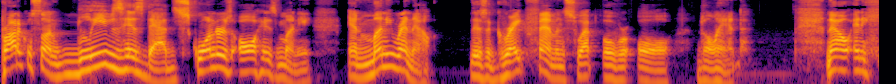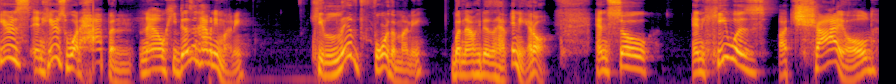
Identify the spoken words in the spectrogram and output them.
prodigal son leaves his dad, squanders all his money and money ran out, there's a great famine swept over all the land. Now, and here's, and here's what happened. Now he doesn't have any money. He lived for the money, but now he doesn't have any at all. And so, and he was a child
